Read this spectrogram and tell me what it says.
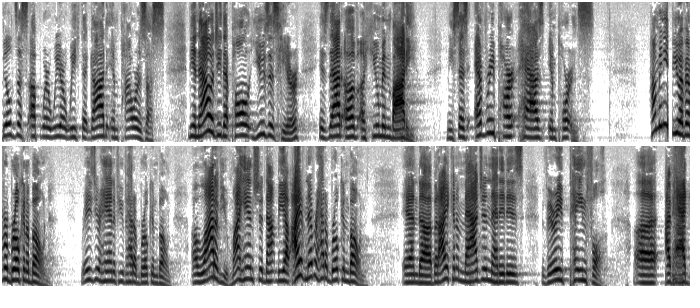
builds us up where we are weak, that God empowers us. The analogy that Paul uses here is that of a human body. And he says every part has importance. How many of you have ever broken a bone? Raise your hand if you've had a broken bone. A lot of you. My hand should not be up. I have never had a broken bone. And, uh, but I can imagine that it is very painful. Uh, I've had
